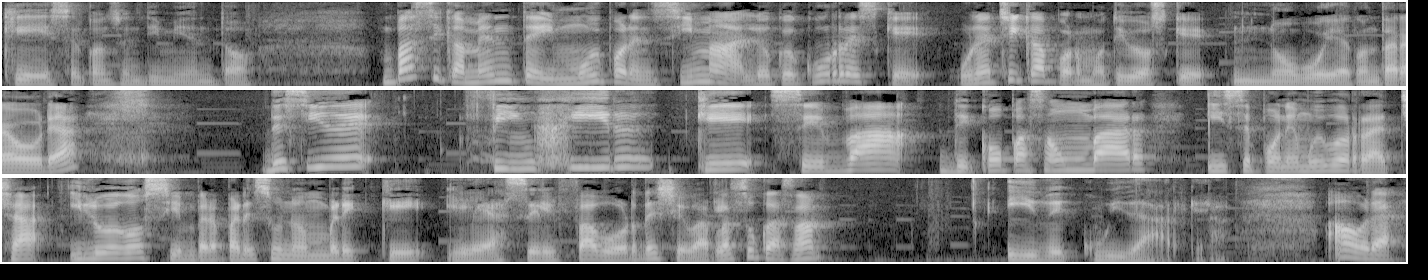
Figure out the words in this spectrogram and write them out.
qué es el consentimiento? Básicamente y muy por encima, lo que ocurre es que una chica, por motivos que no voy a contar ahora, decide fingir que se va de copas a un bar y se pone muy borracha y luego siempre aparece un hombre que le hace el favor de llevarla a su casa y de cuidarla. Ahora,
